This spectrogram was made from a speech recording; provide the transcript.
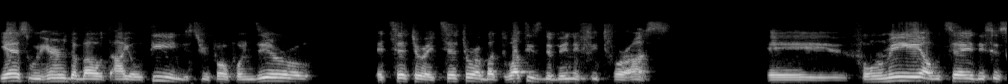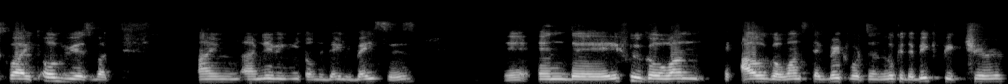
Yes, we heard about IoT, Industry 4.0, etc., etc. But what is the benefit for us? Uh, for me, I would say this is quite obvious, but I'm I'm living it on a daily basis. Uh, and uh, if we go one, I'll go one step backwards and look at the big picture.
